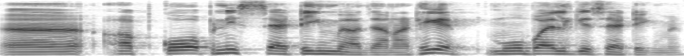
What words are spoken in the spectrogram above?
आपको अपनी सेटिंग में आ जाना, ठीक है? मोबाइल की सेटिंग में।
